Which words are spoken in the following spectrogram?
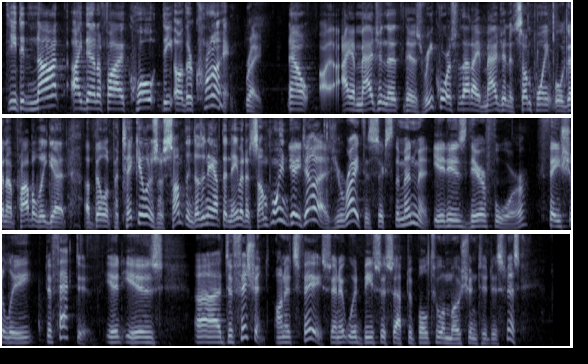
He did not identify, quote, the other crime. Right. Now, I imagine that there's recourse for that. I imagine at some point we're going to probably get a bill of particulars or something. Doesn't he have to name it at some point? Yeah, he does. You're right. The Sixth Amendment. It is therefore facially defective. It is uh, deficient on its face, and it would be susceptible to a motion to dismiss.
